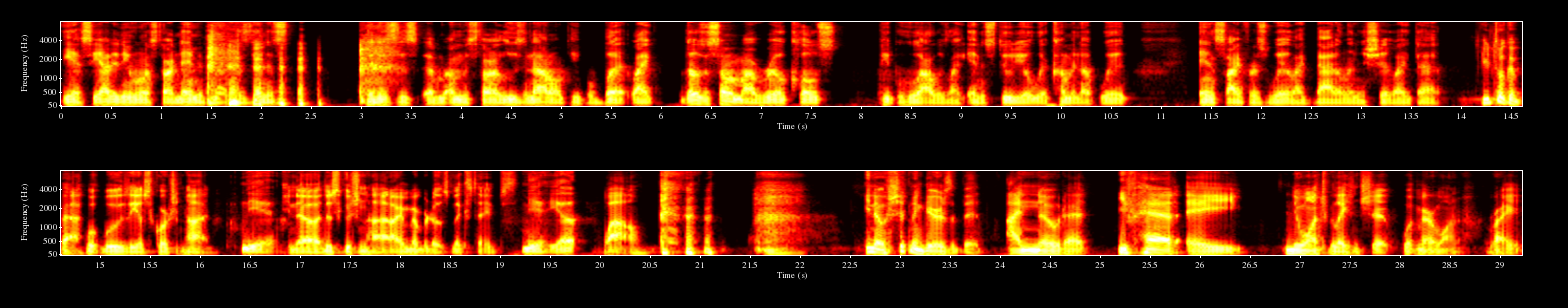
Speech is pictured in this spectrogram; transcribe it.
Yeah, see, I didn't even want to start naming people because then it's then it's just I'm, I'm gonna start losing out on people. But like those are some of my real close people who I was like in the studio with, coming up with, in ciphers with, like battling and shit like that. You took it back with Woozy and Scorching Hot. Yeah, You know, the Scorching Hot. I remember those mixtapes. yeah, yep. Wow. you know, shifting gears a bit, I know that you've had a nuanced relationship with marijuana, right?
